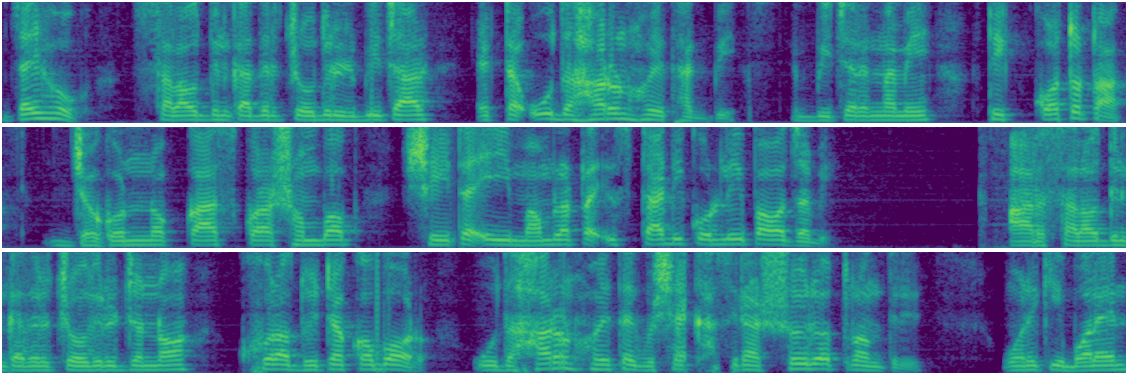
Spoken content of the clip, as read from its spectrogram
যাই হোক সালাউদ্দিন কাদের চৌধুরীর বিচার একটা উদাহরণ হয়ে থাকবে। বিচারের নামে ঠিক কতটা জঘন্য কাজ করা সম্ভব, সেইটা এই মামলাটা স্টাডি করলেই পাওয়া যাবে। আর সালাউদ্দিন কাদের চৌধুরীর জন্য খোলা দুইটা কবর উদাহরণ হয়ে থাকবে শেখ হাসিনার স্বৈরতন্ত্রের। অনেকেই বলেন,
